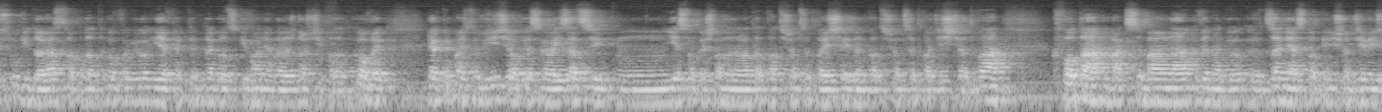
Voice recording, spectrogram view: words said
usługi doradztwa podatkowego i efektywnego odzyskiwania należności podatkowych. Jak tu Państwo widzicie, okres realizacji mm, jest określony na lata 2021-2022. Kwota maksymalna wynagrodzenia 159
